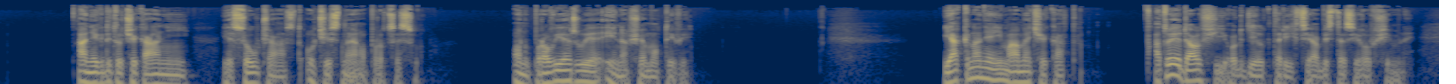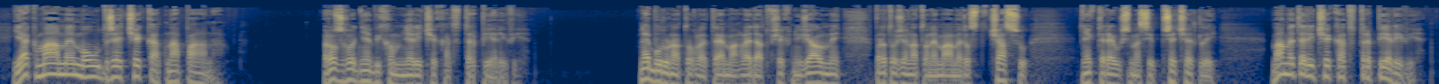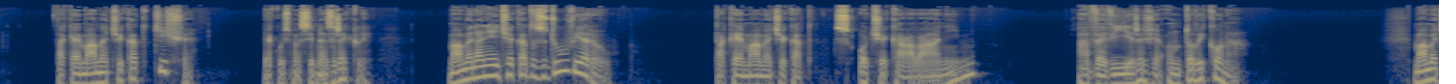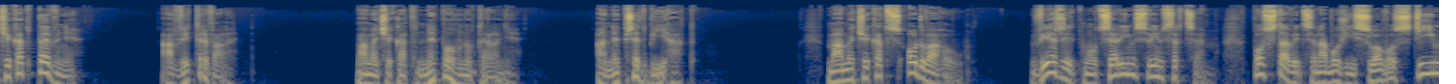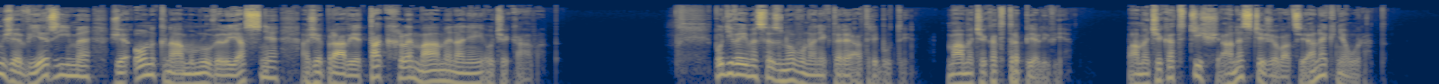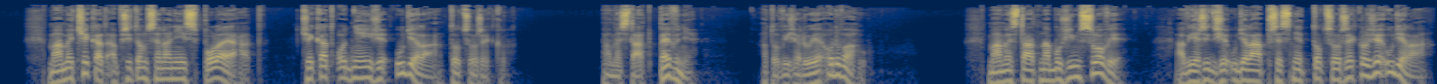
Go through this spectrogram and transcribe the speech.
A někdy to čekání je součást očistného procesu. On prověřuje i naše motivy. Jak na něj máme čekat? A to je další oddíl, který chci, abyste si ho všimli. Jak máme moudře čekat na pána? Rozhodně bychom měli čekat trpělivě. Nebudu na tohle téma hledat všechny žalmy, protože na to nemáme dost času. Některé už jsme si přečetli. Máme tedy čekat trpělivě. Také máme čekat tiše, jak už jsme si dnes řekli. Máme na něj čekat s důvěrou. Také máme čekat s očekáváním a ve víře, že on to vykoná. Máme čekat pevně a vytrvale. Máme čekat nepohnutelně a nepředbíhat. Máme čekat s odvahou, věřit mu celým svým srdcem, postavit se na Boží slovo s tím, že věříme, že on k nám mluvil jasně a že právě takhle máme na něj očekávat. Podívejme se znovu na některé atributy. Máme čekat trpělivě. Máme čekat tiš a nestěžovat si a nekňourat. Máme čekat a přitom se na něj spoléhat. Čekat od něj, že udělá to, co řekl. Máme stát pevně a to vyžaduje odvahu. Máme stát na božím slově a věřit, že udělá přesně to, co řekl, že udělá.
